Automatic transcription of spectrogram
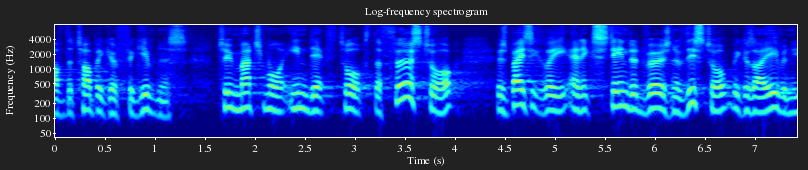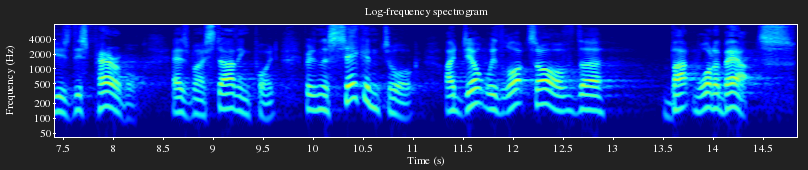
of the topic of forgiveness, two much more in depth talks. The first talk was basically an extended version of this talk because I even used this parable as my starting point. But in the second talk, I dealt with lots of the but what abouts,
